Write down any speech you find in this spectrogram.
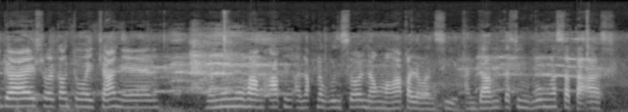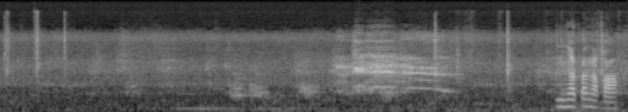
guys! Welcome to my channel. Nangunguha ang aking anak na bunso ng mga kalamansi. Ang dami kasing bunga sa taas. Ingatan na ka.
